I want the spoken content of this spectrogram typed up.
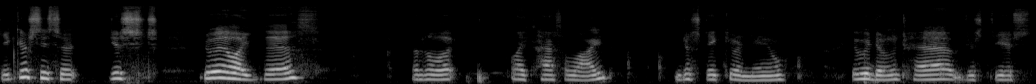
Take your scissor, just do it like this until it like has a line. And just take your nail. If you don't have, just use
